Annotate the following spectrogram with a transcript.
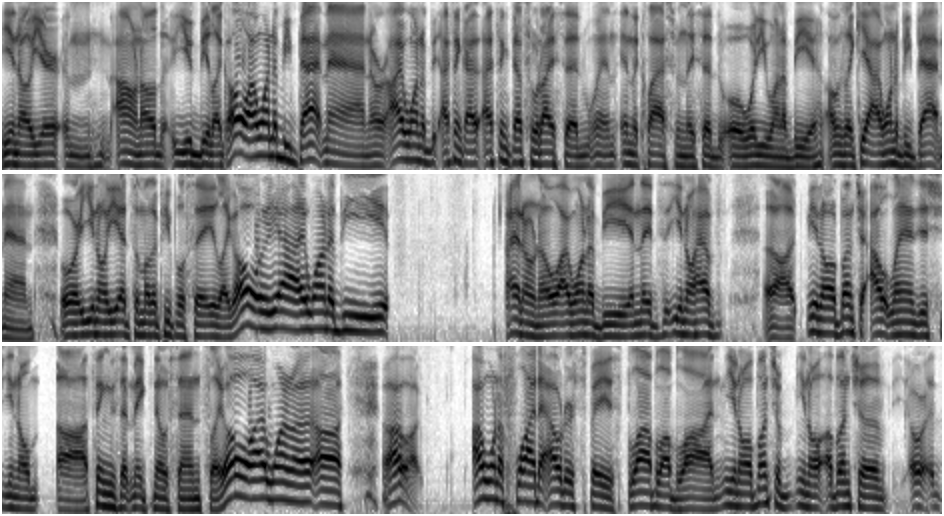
you know, you're, um, I don't know, you'd be like, oh, I want to be Batman, or I want to be, I think, I, I think that's what I said when in the class when they said, oh, what do you want to be? I was like, yeah, I want to be Batman. Or, you know, you had some other people say like, oh, yeah, I want to be, I don't know. I want to be, and they'd, you know, have, uh, you know, a bunch of outlandish, you know, uh, things that make no sense. Like, oh, I want to, uh, I want to fly to outer space, blah blah blah, and you know a bunch of you know a bunch of or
